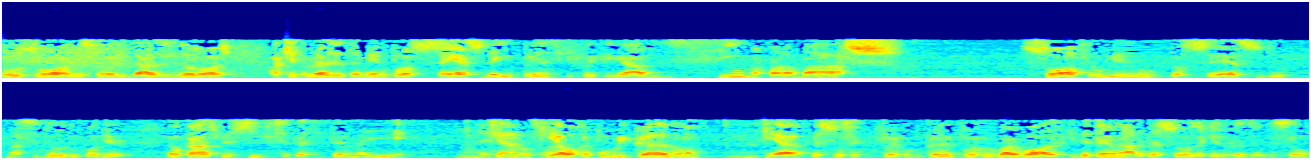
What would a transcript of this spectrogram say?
os ódios, as rivalidades ideológicas. Aqui no Brasil também o processo da imprensa que foi criado de cima para baixo sofre o mesmo processo do nascedor do poder. É o caso específico que você está citando aí, que é o republicano, que é a pessoa que foi republicano, que foi Rui Barbosa, que determinadas pessoas aqui do Brasil que são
